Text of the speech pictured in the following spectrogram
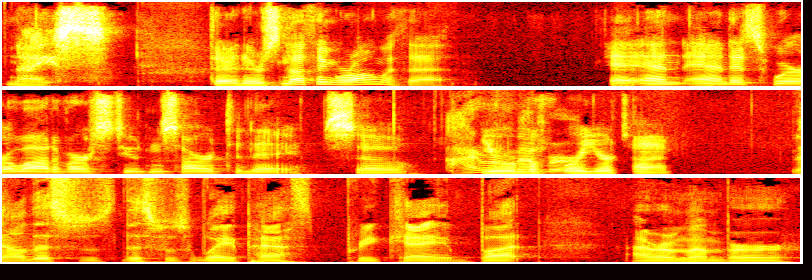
Nice. There, there's nothing wrong with that, and and it's where a lot of our students are today. So I you were remember- before your time. now this was this was way past pre-K, but I remember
